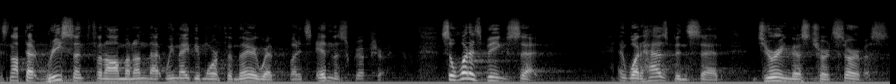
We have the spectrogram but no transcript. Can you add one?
it's not that recent phenomenon that we may be more familiar with, but it's in the scripture. So, what is being said? And what has been said during this church service.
